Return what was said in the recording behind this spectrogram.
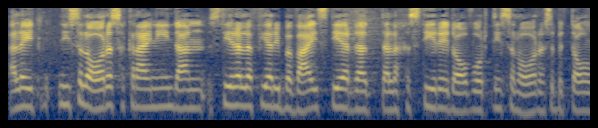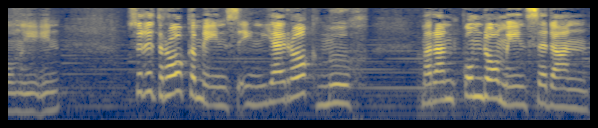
hulle het nie salaris gekry nie, dan stuur hulle vir die bewys deur dat hulle gestuur het daar word nie salarisse betaal nie en So dit raak 'n mens en jy raak moeg. Maar dan kom daar mense dan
